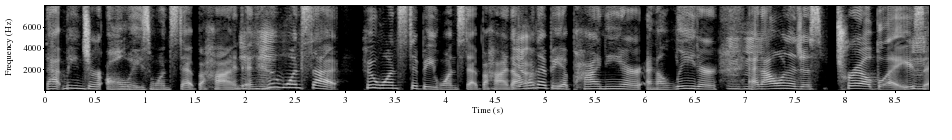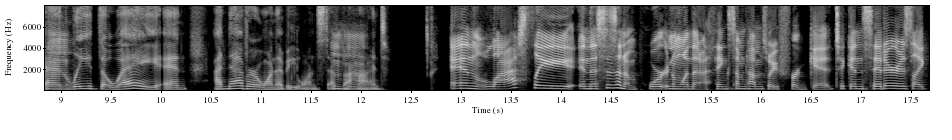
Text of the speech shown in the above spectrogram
that means you're always one step behind. And who wants that? Who wants to be one step behind? I want to be a pioneer and a leader Mhm. and I want to just trailblaze and lead the way. And I never want to be one step Mhm. behind. And lastly, and this is an important one that I think sometimes we forget to consider is like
